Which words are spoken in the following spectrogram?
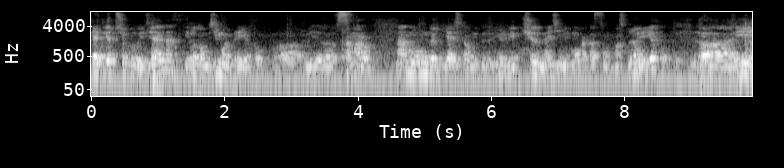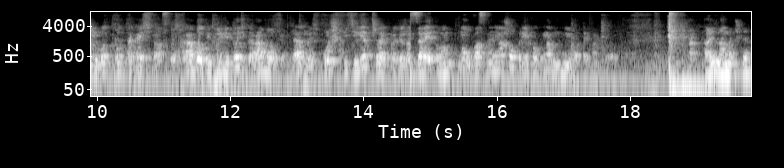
Пять лет все было идеально, и вот он зимой приехал э, в, в Самару, да, ну, он говорит, я искал Юрия Викторовича, найти не мог, оказывается, он в Москву переехал. А, И вот, вот такая ситуация. То есть работает ли методика? Работает. Да? То есть больше пяти лет человек продержал. Из-за этого он ну, вас не нашел, приехал к нам, мы его отремонтировали. Ай, мамочка.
